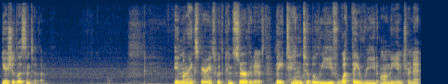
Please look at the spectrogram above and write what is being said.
You should listen to them. In my experience with conservatives, they tend to believe what they read on the internet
